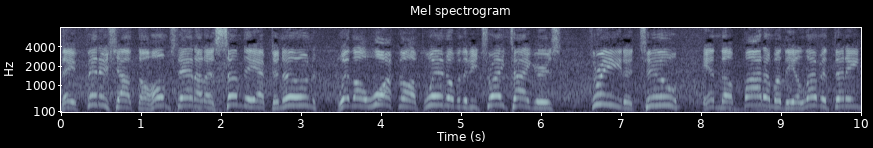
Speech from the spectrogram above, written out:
They finish out the homestand on a Sunday afternoon with a walk-off win over the Detroit Tigers, three to two in the bottom of the 11th inning.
